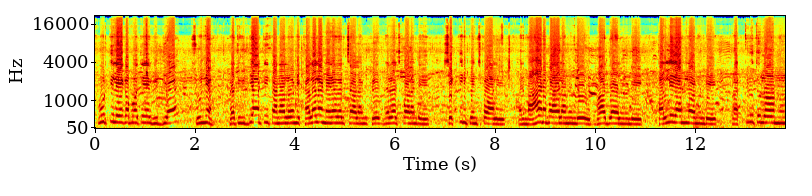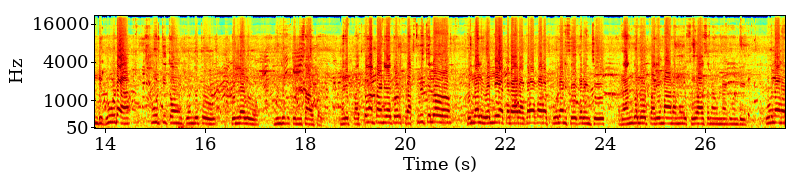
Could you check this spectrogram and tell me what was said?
స్ఫూర్తి లేకపోతే విద్య శూన్యం. ప్రతి విద్యార్థి తనలోని కళలను నెరవేర్చాలంటే నెరవేర్చుకోవాలంటే శక్తిని పెంచుకోవాలి. మరి మహానుభావుల నుండి ఉపాధ్యాయుల నుండి తల్లిదండ్రుల నుండి ప్రకృతిలో నుండి కూడా స్ఫూర్తితో పొందుతూ పిల్లలు ముందుకు కొనసాగుతారు. మరి బతుకమ్మ పండుగతో ప్రకృతిలో పిల్లలు వెళ్ళి అక్కడ రకరకాల పూలను సేకరించి రంగులు పరిమాణము సువాసన ఉన్నటువంటి పూలను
